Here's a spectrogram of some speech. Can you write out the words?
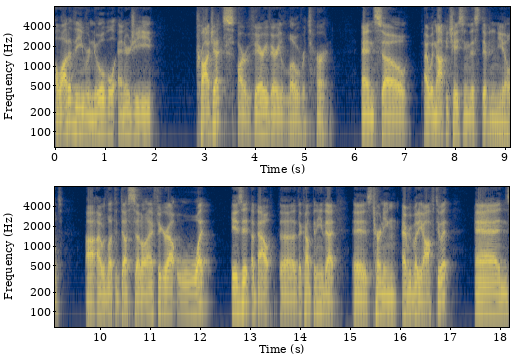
a lot of the renewable energy projects are very, very low return. And so I would not be chasing this dividend yield. Uh, I would let the dust settle and I figure out what is it about the the company that is turning everybody off to it and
